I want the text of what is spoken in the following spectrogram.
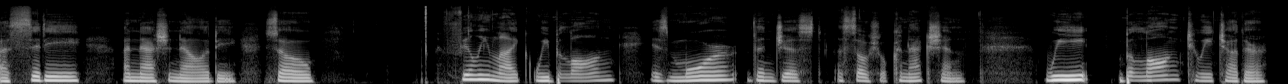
a city, a nationality. So feeling like we belong is more than just a social connection. We belong to each other,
